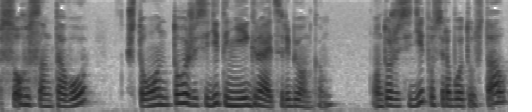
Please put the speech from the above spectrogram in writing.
соусом того, что он тоже сидит и не играет с ребенком. Он тоже сидит после работы, устал,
